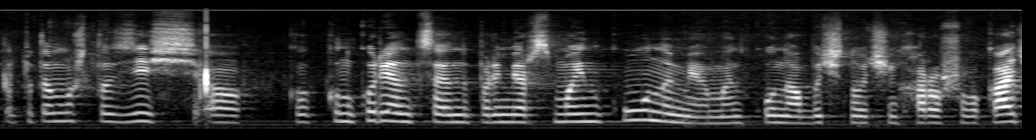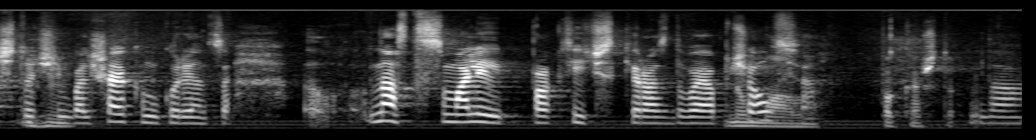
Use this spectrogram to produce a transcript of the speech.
потому что здесь а, конкуренция, например, с майнкунами. Майнкуны обычно очень хорошего качества, очень большая конкуренция. Э, Нас-то Сомалей практически раз-два и Ну, обчелся. мало, пока что. Да.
